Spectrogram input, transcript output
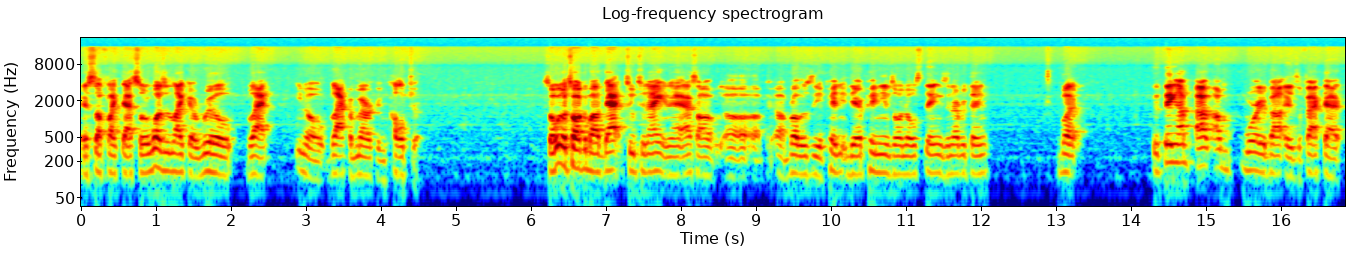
and stuff like that. So it wasn't like a real black, you know, black American culture. So we're gonna talk about that too tonight and ask our uh, uh, brothers the opinion, their opinions on those things and everything. But the thing I'm, I'm I'm worried about is the fact that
